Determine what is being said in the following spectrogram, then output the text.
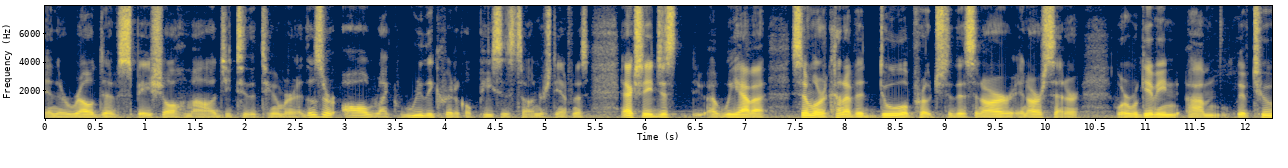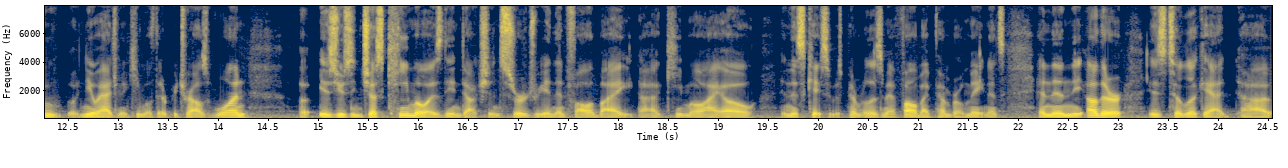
and their relative spatial homology to the tumor. Those are all like really critical pieces to understand from this. Actually, just uh, we have a similar kind of a dual approach to this in our in our center, where we're giving um, we have two neoadjuvant chemotherapy trials. One is using just chemo as the induction surgery, and then followed by uh, chemo IO. In this case, it was pembrolizumab, followed by pembro maintenance. And then the other is to look at uh,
